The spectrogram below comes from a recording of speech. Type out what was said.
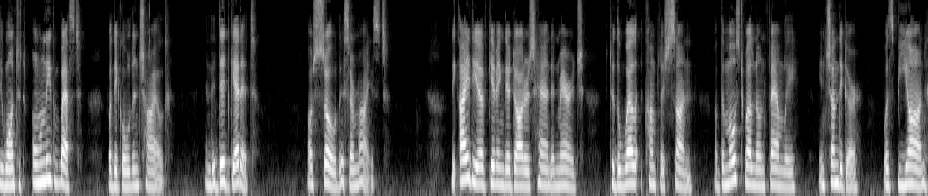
they wanted only the best for their golden child, and they did get it, or so they surmised. The idea of giving their daughter's hand in marriage to the well accomplished son of the most well known family in Chandigarh was beyond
